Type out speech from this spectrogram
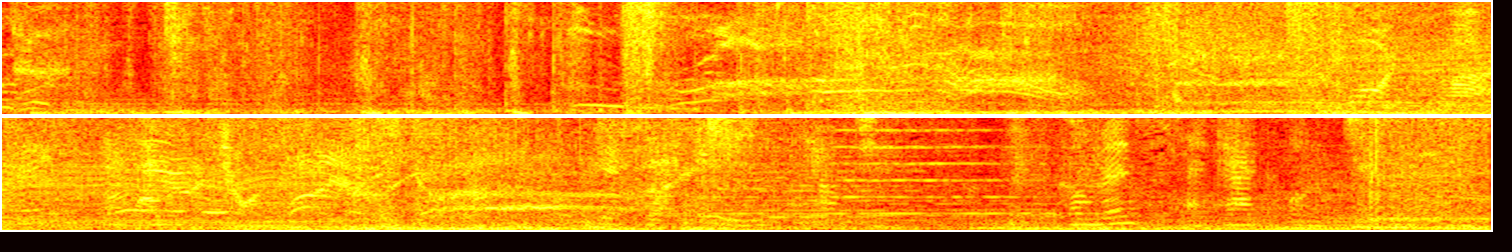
Who's with me? Commence attack on objective.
